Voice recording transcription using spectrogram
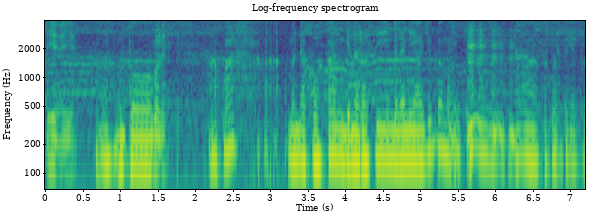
Iya iya. uh, untuk Boleh. apa uh, mendakwahkan generasi milenial juga, Mak Iki. Mm-mm. Uh, seperti itu.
